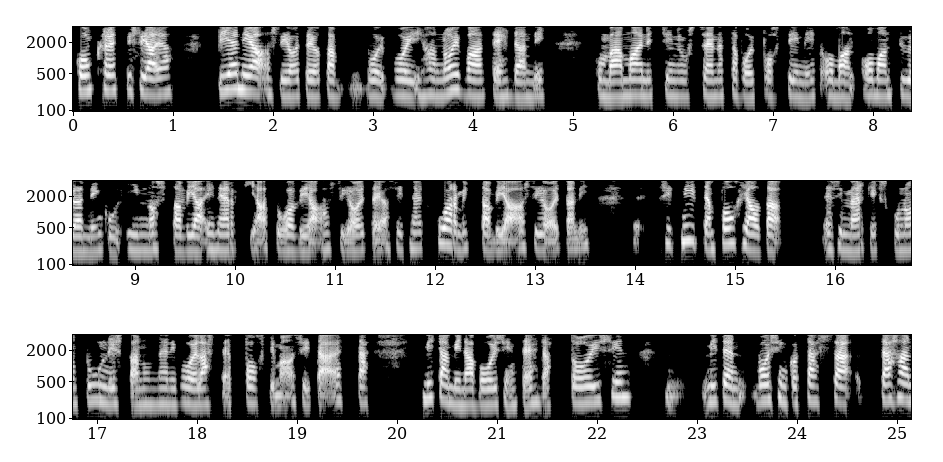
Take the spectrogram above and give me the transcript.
konkreettisia ja pieniä asioita, joita voi, voi ihan noin vaan tehdä, niin kun mä mainitsin just sen, että voi pohtia niitä oman, oman työn niin kuin innostavia, energiaa tuovia asioita ja sitten näitä kuormittavia asioita, niin sitten niiden pohjalta esimerkiksi kun on tunnistanut ne, niin voi lähteä pohtimaan sitä, että mitä minä voisin tehdä toisin, miten voisinko tässä tähän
